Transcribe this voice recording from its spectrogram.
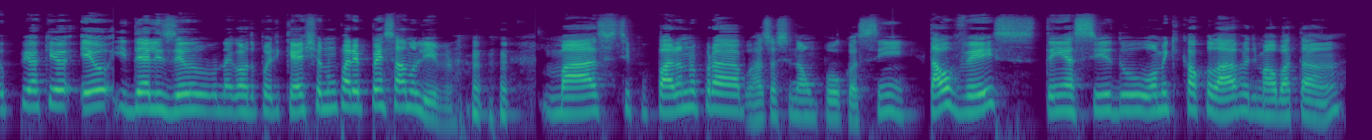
o pior que eu, eu idealizei o negócio do podcast, eu não parei pra pensar no livro. Mas, tipo, parando pra raciocinar um pouco assim, talvez tenha sido O Homem que Calculava, de Malbataan,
